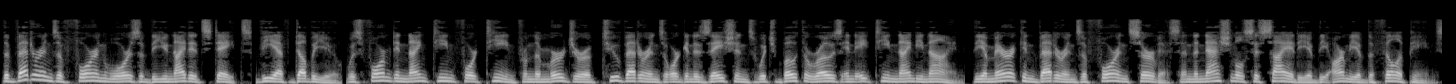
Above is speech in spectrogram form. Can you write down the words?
The Veterans of Foreign Wars of the United States (VFW) was formed in 1914 from the merger of two veterans organizations which both arose in 1899, the American Veterans of Foreign Service and the National Society of the Army of the Philippines.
